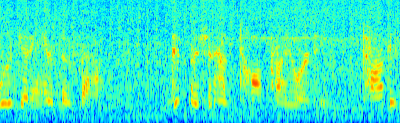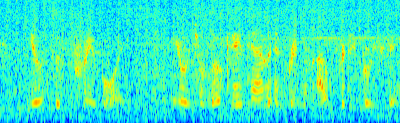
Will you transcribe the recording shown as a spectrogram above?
word getting here so fast? This mission has top priority. Target Josef Priboi. You are to locate him and bring him out for debriefing.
